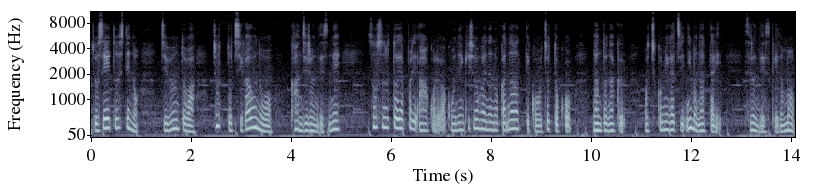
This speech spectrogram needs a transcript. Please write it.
女性としての自分とはちょっと違うのを感じるんですね。そうするとやっぱりああこれは更年期障害なのかなってこうちょっとこうなんとなく落ち込みがちにもなったりするんですけれども、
